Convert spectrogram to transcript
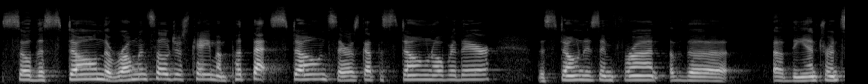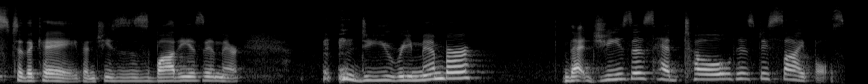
so the stone, the Roman soldiers came and put that stone, Sarah's got the stone over there. The stone is in front of the, of the entrance to the cave, and Jesus' body is in there. Do you remember that Jesus had told his disciples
